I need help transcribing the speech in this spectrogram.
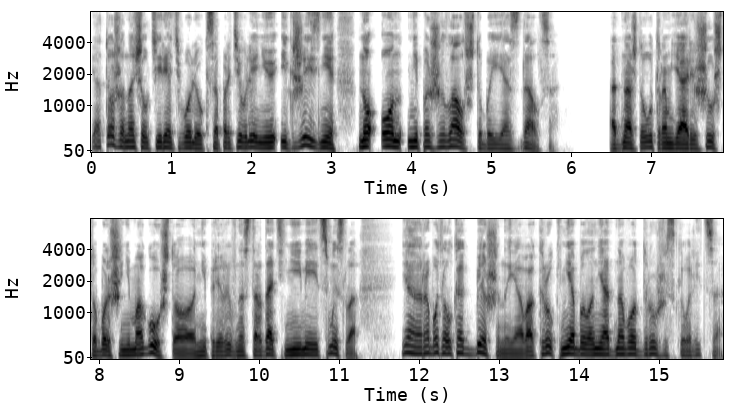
Я тоже начал терять волю к сопротивлению и к жизни, но он не пожелал, чтобы я сдался. Однажды утром я решил, что больше не могу, что непрерывно страдать не имеет смысла. Я работал как бешеный, а вокруг не было ни одного дружеского лица.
